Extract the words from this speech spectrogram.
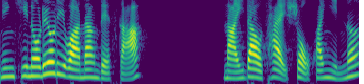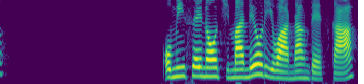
人気の料理は何ですか？哪一道菜受欢迎呢？お店の自慢料理は何ですか？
